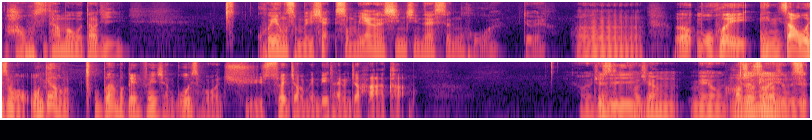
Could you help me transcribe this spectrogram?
好，我是他们，我到底会用什么像什么样的心情在生活啊？对啊，嗯，然后我会，哎、你知道为什么？我应该有，我不知道有没有跟你分享过，为什么我取摔跤名那台名叫哈卡吗？就是好像没有，好像没有是不是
